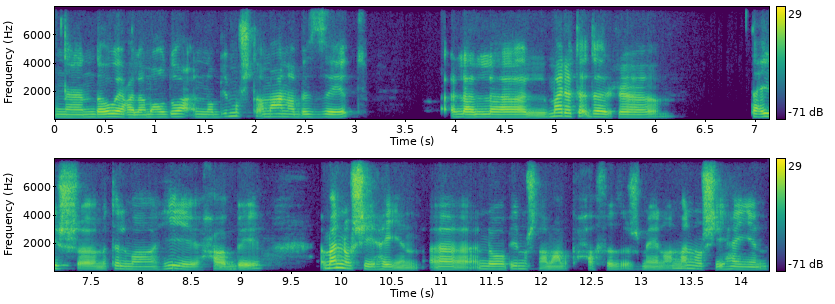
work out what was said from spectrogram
نضوّي على موضوع إنه بمجتمعنا بالذات لل المرأة تقدر تعيش متل ما هي حابة، منّه شي هيّن آآ إنه بمجتمع متحفّظ إجمالًا منّه شي هيّن.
